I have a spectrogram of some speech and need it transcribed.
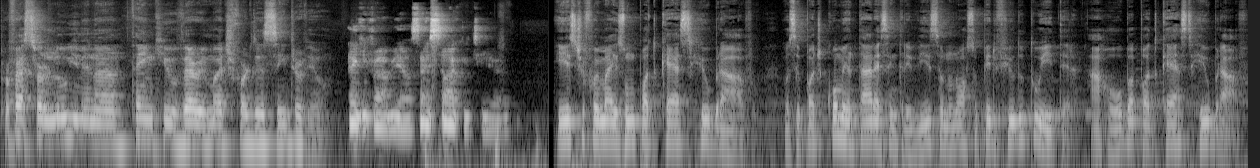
Professor Louis Menan, thank you very much for this interview. Thank you, Fabio. It's nice talking to you. Este foi mais um podcast Rio Bravo. Você pode comentar essa entrevista no nosso perfil do Twitter, arroba podcast Rio Bravo,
